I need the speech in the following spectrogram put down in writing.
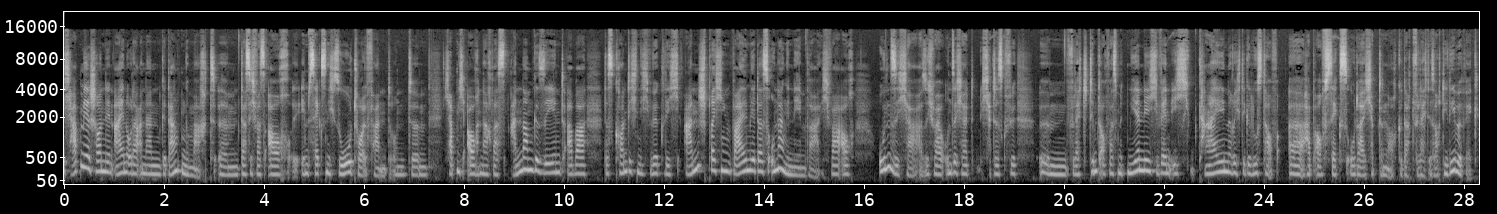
ich habe mir schon den einen oder anderen Gedanken gemacht, ähm, dass ich was auch im Sex nicht so toll fand. Und ähm, ich habe mich auch nach was anderem gesehnt, aber das konnte ich nicht wirklich ansprechen, weil mir das unangenehm war. Ich war auch unsicher. Also ich war unsicher, ich hatte das Gefühl, ähm, vielleicht stimmt auch was mit mir nicht, wenn ich keine richtige Lust auf, äh, habe auf Sex oder ich habe dann auch gedacht, vielleicht ist auch die Liebe weg.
